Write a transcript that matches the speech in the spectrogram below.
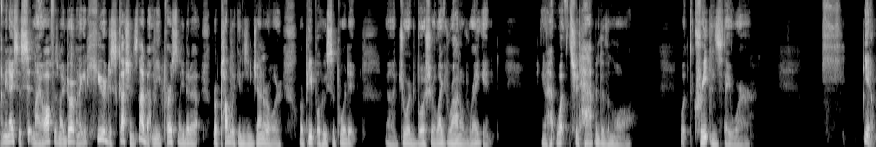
I mean, I used to sit in my office, my door, and I could hear discussions, not about me personally, but about Republicans in general or, or people who supported uh, George Bush or liked Ronald Reagan you know, what should happen to them all, what the cretins they were. You know,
